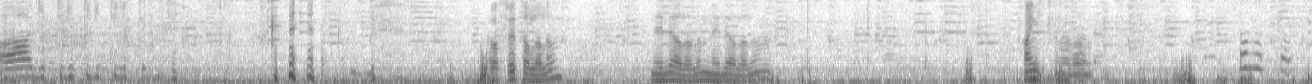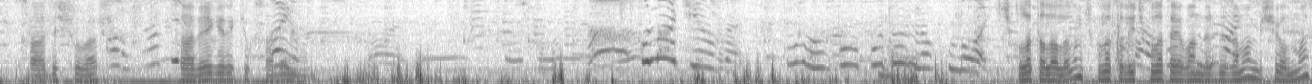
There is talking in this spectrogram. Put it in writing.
Aa gitti gitti gitti gitti gitti. Gofret alalım. Neli alalım, neli alalım. Hangisini alalım? Baba stop. Sade şu var. Sadeye gerek yok sade mi? Çikolatalı alalım. Çikolatalıyı çikolataya bandırdığı zaman bir şey olmaz.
